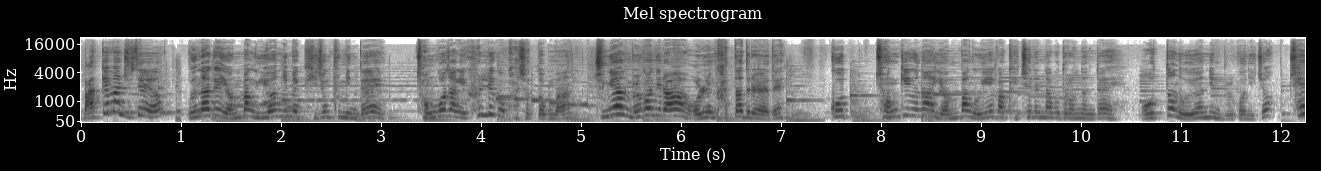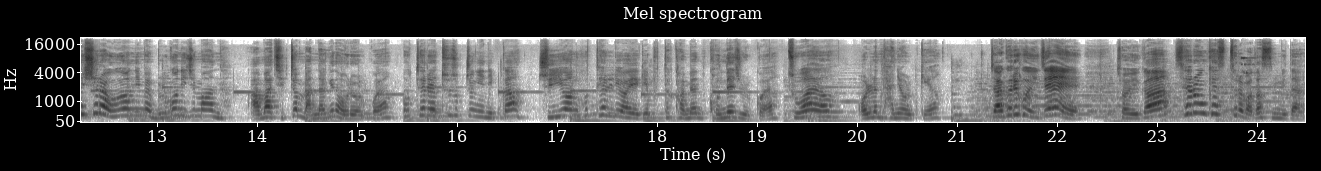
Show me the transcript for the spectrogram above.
맡겨만 주세요. 은하계 연방위원님의 귀중품인데 정거장이 흘리고 가셨더구만. 중요한 물건이라 얼른 갖다 드려야 돼. 곧 정기은하 연방의회가 개최된다고 들었는데 어떤 의원님 물건이죠? 최시라 의원님의 물건이지만 아마 직접 만나긴 어려울 거야. 호텔에 투숙 중이니까 주의원 호텔리어에게 부탁하면 건네줄 거야. 좋아요. 얼른 다녀올게요. 자 그리고 이제 저희가 새로운 퀘스트를 받았습니다.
